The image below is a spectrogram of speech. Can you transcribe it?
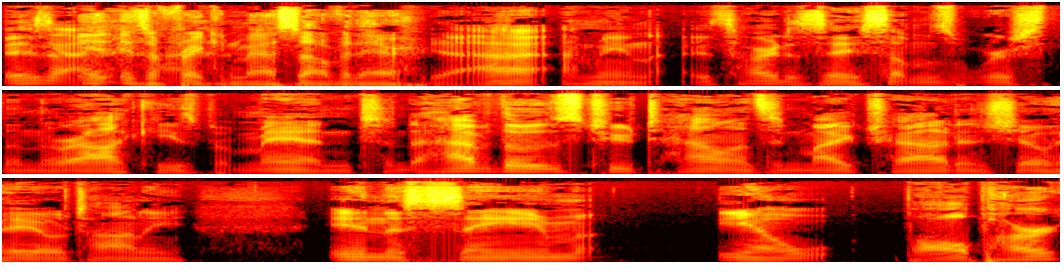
Is that- It- It's a freaking mess over there. Yeah, I, I mean, it's hard to say something's worse than the Rockies, but man, to have those two talents in Mike Trout and Shohei Ohtani in the same, you know, ballpark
